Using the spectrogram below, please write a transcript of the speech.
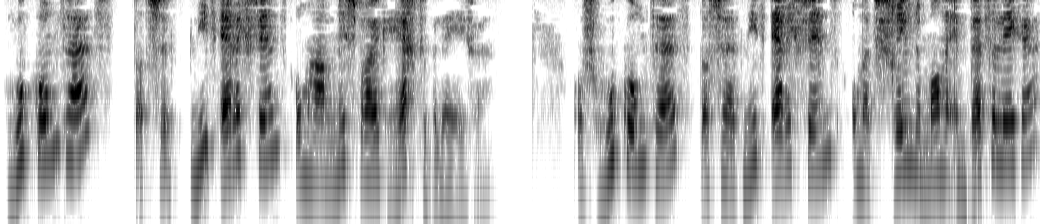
Hoe komt het dat ze het niet erg vindt om haar misbruik her te beleven? Of hoe komt het dat ze het niet erg vindt om met vreemde mannen in bed te liggen,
